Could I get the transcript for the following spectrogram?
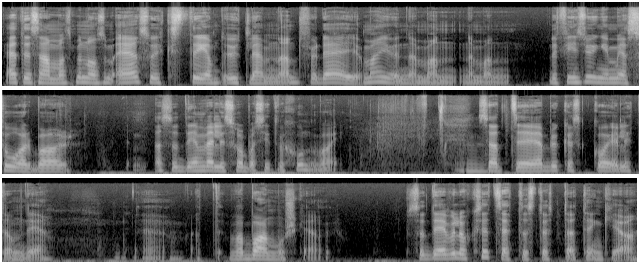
är tillsammans med någon som är så extremt utlämnad för det är ju man ju när man, när man det finns ju ingen mer sårbar, alltså det är en väldigt sårbar situation att vara i. mm. Så att, eh, jag brukar skoja lite om det, eh, att vara barnmorska. Så det är väl också ett sätt att stötta, tänker jag.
